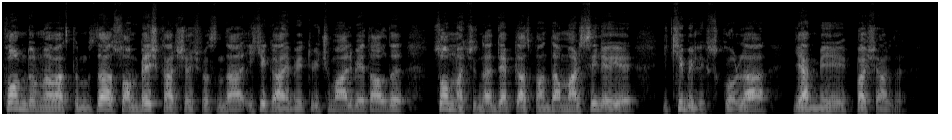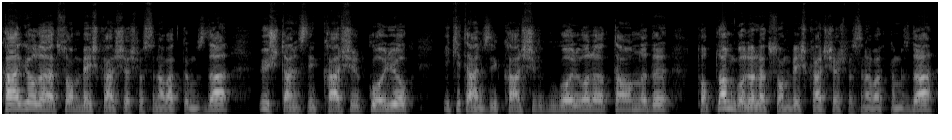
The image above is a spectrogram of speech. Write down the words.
Form durumuna baktığımızda son 5 karşılaşmasında 2 galibiyet, 3 mağlubiyet aldı. Son maçında deplasmanda Marsilya'yı 2-1'lik skorla yenmeyi başardı. KG olarak son 5 karşılaşmasına baktığımızda 3 tanesinin karşılık gol yok. 2 tanesi karşılıklı gol olarak tamamladı. Toplam gol olarak son 5 karşılaşmasına baktığımızda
